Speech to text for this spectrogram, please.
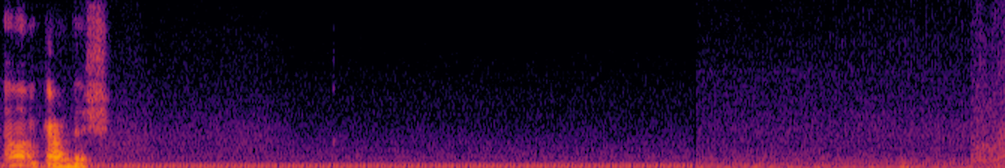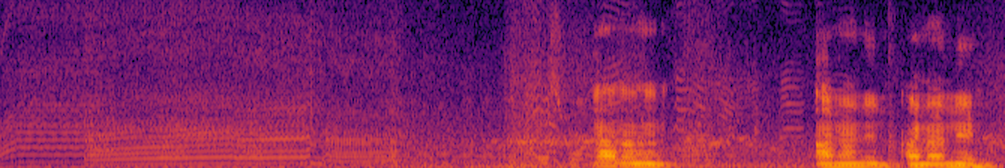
Tamam kardeş. Ananın ananın ananın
